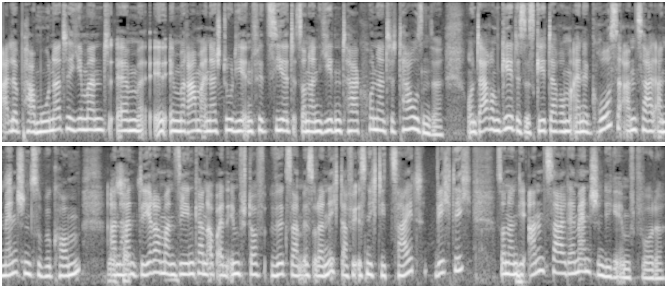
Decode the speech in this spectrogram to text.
alle paar Monate jemand ähm, im Rahmen einer Studie infiziert, sondern jeden Tag Hunderte, Tausende. Und darum geht es. Es geht darum, eine große Anzahl an Menschen zu bekommen, das anhand derer man sehen kann, ob ein Impfstoff wirksam ist oder nicht. Dafür ist nicht die Zeit wichtig, sondern die Anzahl der Menschen, die geimpft wurde.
